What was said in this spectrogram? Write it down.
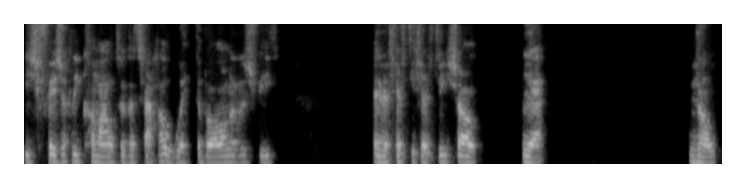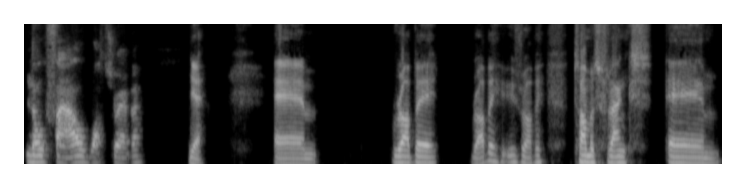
He's physically come out of the tackle with the ball at his feet in a 50-50. So yeah. No no foul whatsoever. Yeah. Um, Robbie, Robbie, who's Robbie? Thomas Frank's um,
